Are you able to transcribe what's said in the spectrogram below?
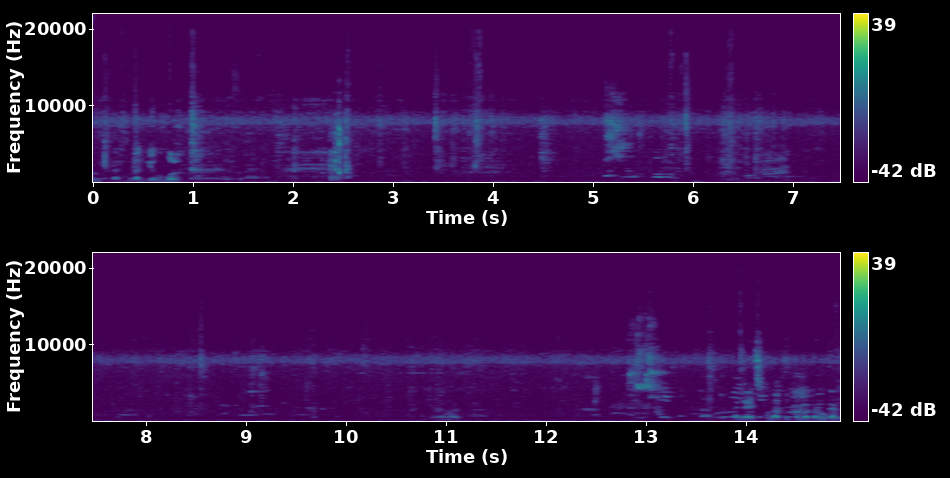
Nalaglag yung bolt. Guys, malapit na matanggal.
